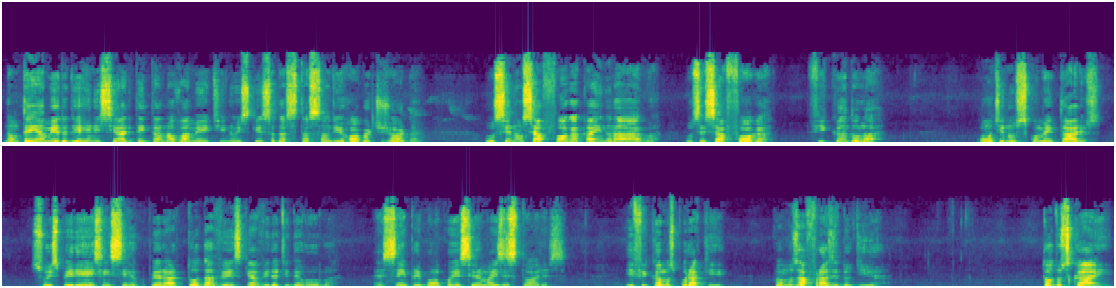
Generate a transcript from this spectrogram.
Não tenha medo de reiniciar e tentar novamente. E não esqueça da citação de Robert Jordan. Você não se afoga caindo na água, você se afoga ficando lá. Conte nos comentários sua experiência em se recuperar toda vez que a vida te derruba. É sempre bom conhecer mais histórias. E ficamos por aqui. Vamos à frase do dia. Todos caem,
